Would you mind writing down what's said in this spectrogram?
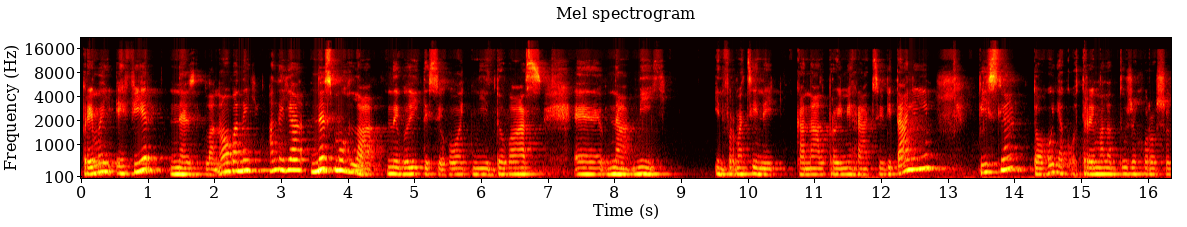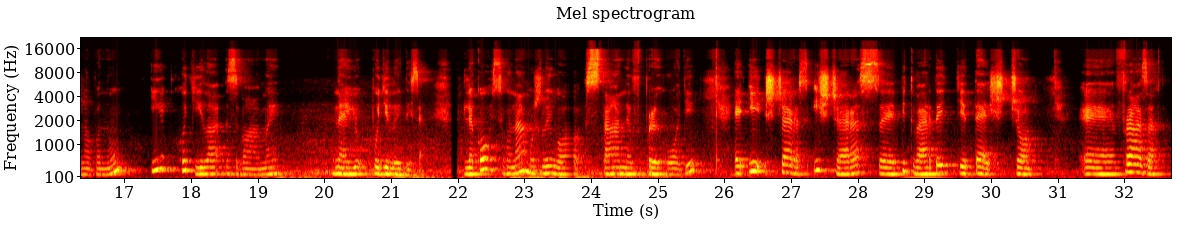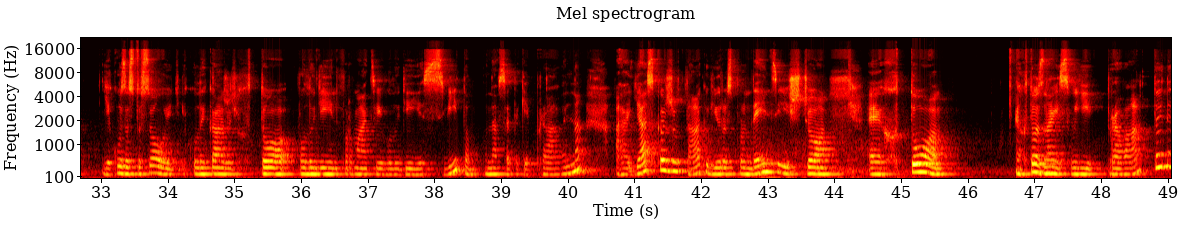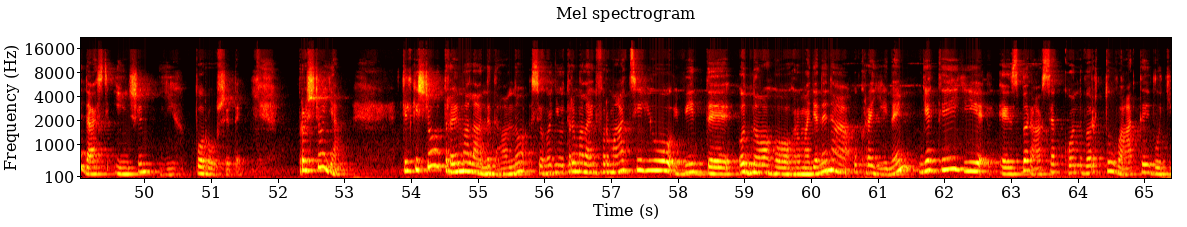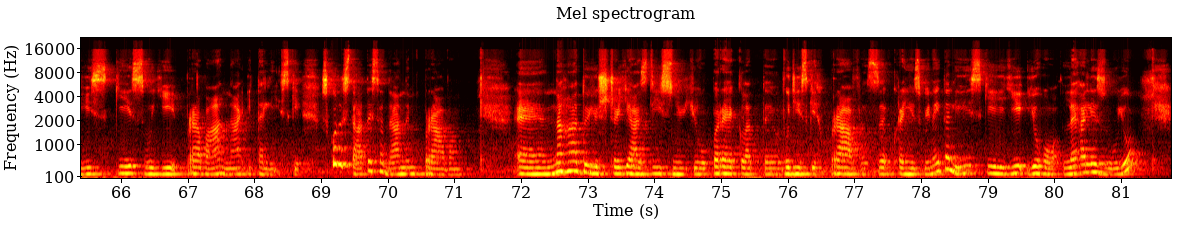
Прямий ефір не запланований, але я не змогла не вийти сьогодні до вас е, на мій інформаційний канал про імміграцію в Італії після того, як отримала дуже хорошу новину і хотіла з вами нею поділитися. Для когось вона, можливо, стане в пригоді. Е, І ще раз, і ще раз е, підтвердить те, що е, фраза, яку застосовують, і коли кажуть, хто володіє інформацією, володіє світом, вона все-таки правильна. А я скажу так в юриспруденції, що хто, хто знає свої права, той не дасть іншим їх порушити. Про що я? Тільки що отримала недавно, сьогодні отримала інформацію від е, одного громадянина України, який е, збирався конвертувати водійські свої права на італійські, скористатися даним правом. Е, Нагадую, що я здійснюю переклад водійських прав з української на італійський, його легалізую.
